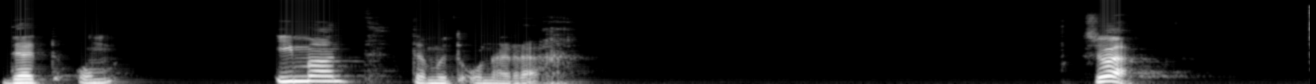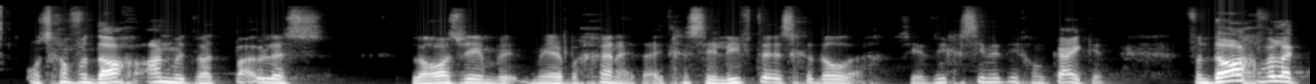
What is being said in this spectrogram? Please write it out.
dit om iemand te moet onderrig. So. Ons gaan vandag aan met wat Paulus laasweek mee begin het. Hy het gesê liefde is geduldig. As jy dit nie gesien het nie, gaan kyk dit. Vandag wil ek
